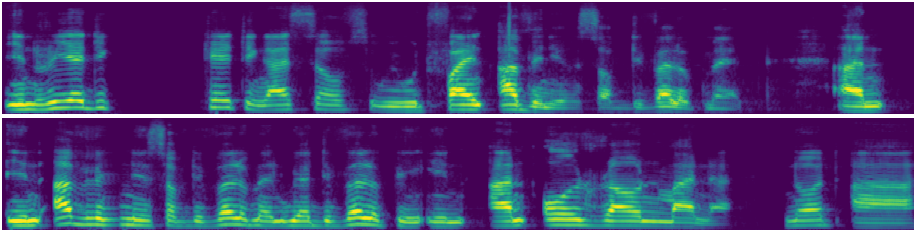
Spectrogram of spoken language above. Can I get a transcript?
in re-educating ourselves we would find avenues of development. And in avenues of development we are developing in an all-round manner not uh,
